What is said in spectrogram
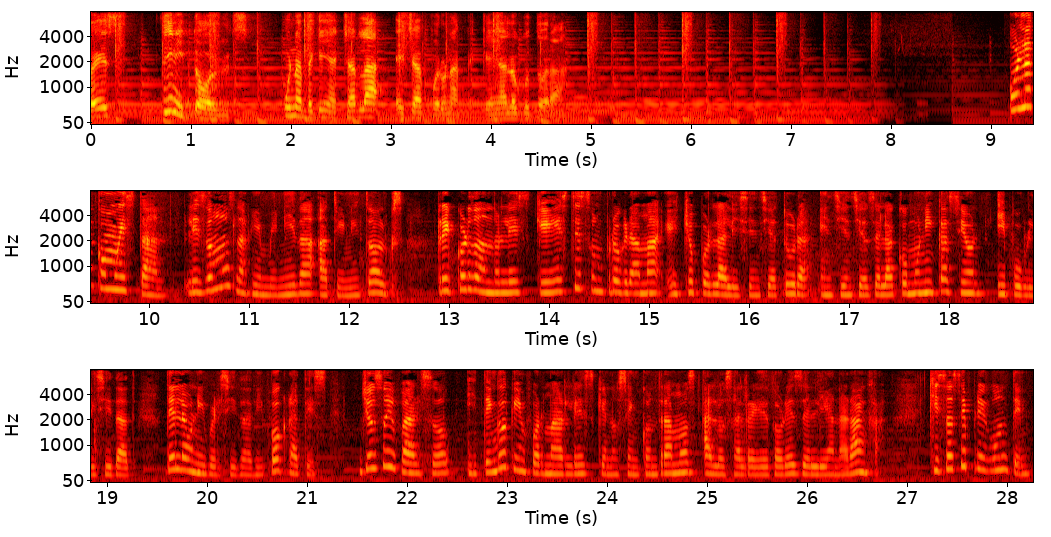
es Tiny Talks, una pequeña charla hecha por una pequeña locutora. Hola, ¿cómo están? Les damos la bienvenida a Tiny Talks, recordándoles que este es un programa hecho por la licenciatura en Ciencias de la Comunicación y Publicidad de la Universidad Hipócrates. Yo soy Balso y tengo que informarles que nos encontramos a los alrededores del Día Naranja. Quizás se pregunten,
